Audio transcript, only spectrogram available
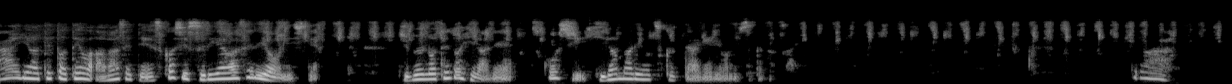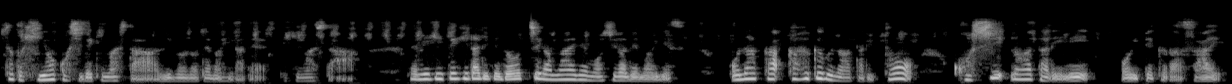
はい。では手と手を合わせて少しすり合わせるようにして、自分の手のひらで少しひだまりを作ってあげるようにしてください。では、ちょっと火起こしできました。自分の手のひらでできました。で右手、左手どっちが前でも後ろでもいいです。お腹、下腹部のあたりと腰のあたりに置いてください。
